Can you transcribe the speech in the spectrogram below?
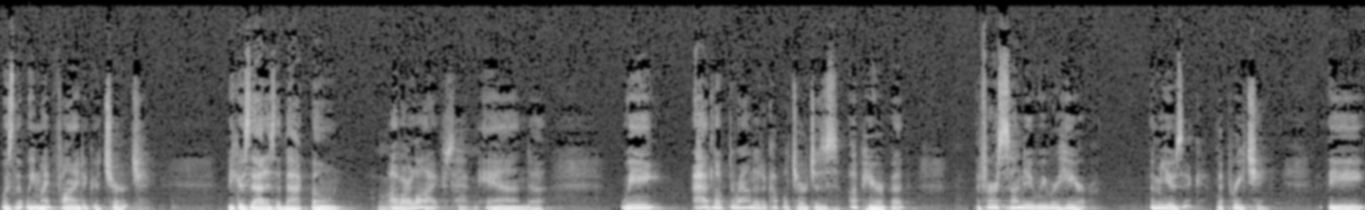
was that we might find a good church because that is the backbone of our lives. And uh, we had looked around at a couple churches up here, but the first Sunday we were here, the music, the preaching, the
